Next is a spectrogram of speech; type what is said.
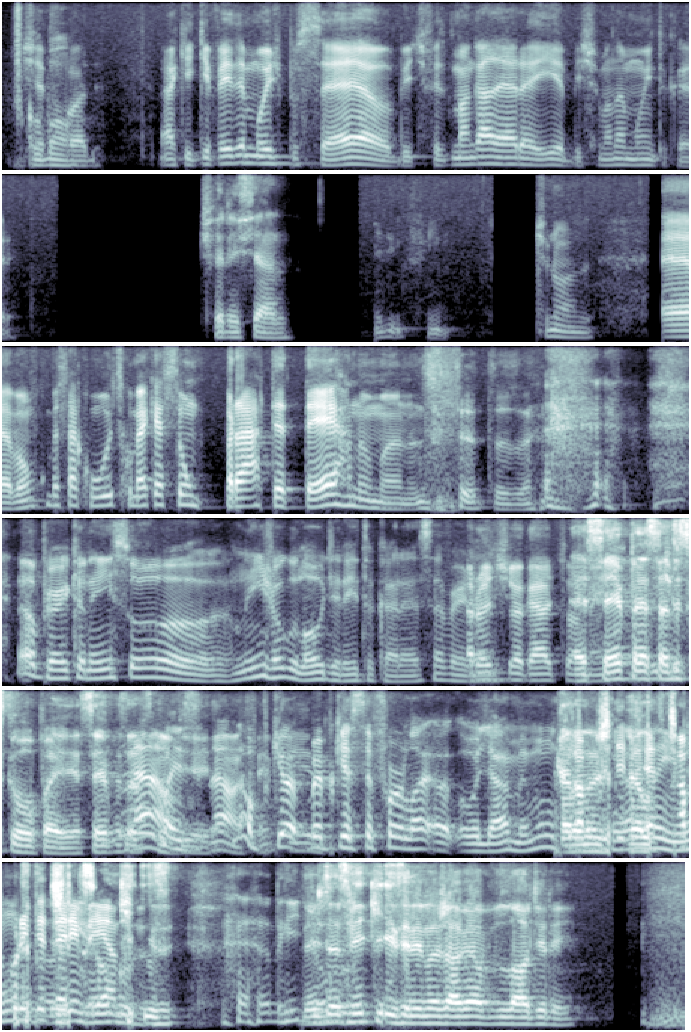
Ficou Bicho é bom. foda. A Kiki fez emoji pro céu, bicho. Fez uma galera aí, a bicha manda muito, cara. Diferenciado. Enfim. Continuando. É, vamos começar com o Woods. Como é que é ser um prato eterno, mano? Não, pior que eu nem sou. Nem jogo LOL direito, cara. Essa é a verdade. Parou de jogar É sempre essa desculpa aí. É sempre essa Não, desculpa mas, aí. não, não, é porque, é porque se você for lá olhar mesmo, não O cara não tem joga problema só por nenhum. entretenimento. Desde jogo. 2015 ele não joga LOL direito.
